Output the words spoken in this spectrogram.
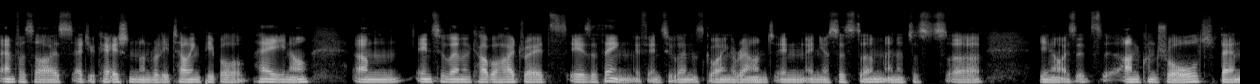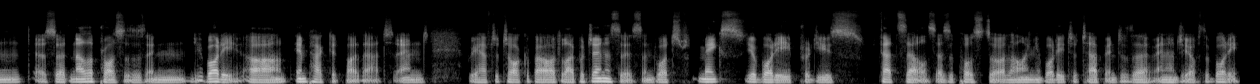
emphasize education and really telling people, hey, you know, um, insulin and carbohydrates is a thing. If insulin is going around in in your system and it just uh, you know, as it's uncontrolled, then certain other processes in your body are impacted by that. And we have to talk about lipogenesis and what makes your body produce fat cells as opposed to allowing your body to tap into the energy of the body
